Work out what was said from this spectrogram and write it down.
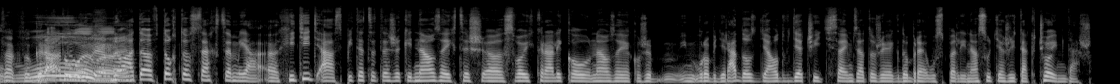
tak to gratulujeme. No a to, v tohto sa chcem ja e, chytiť a spýtať sa teda, že keď naozaj chceš e, svojich králikov naozaj akože im urobiť radosť a odvďačiť sa im za to, že jak dobre úspeli na súťaži, tak čo im dáš?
